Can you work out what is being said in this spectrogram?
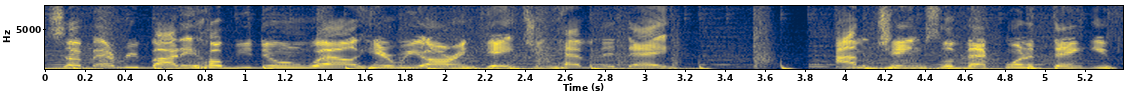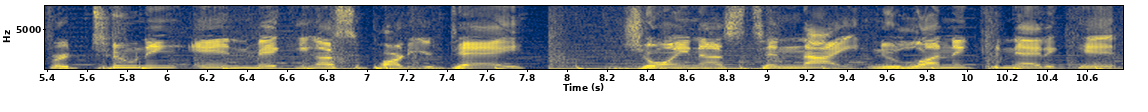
what's up, everybody? Hope you're doing well. Here we are, engaging heaven today. I'm James Levesque. Want to thank you for tuning in, making us a part of your day. Join us tonight, New London, Connecticut,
